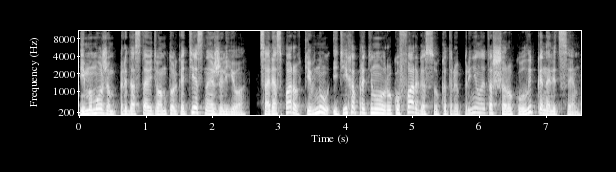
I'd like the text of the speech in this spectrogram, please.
и мы можем предоставить вам только тесное жилье. Царь Аспаров кивнул и тихо протянул руку Фаргасу, который принял это с широкой улыбкой на лице.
